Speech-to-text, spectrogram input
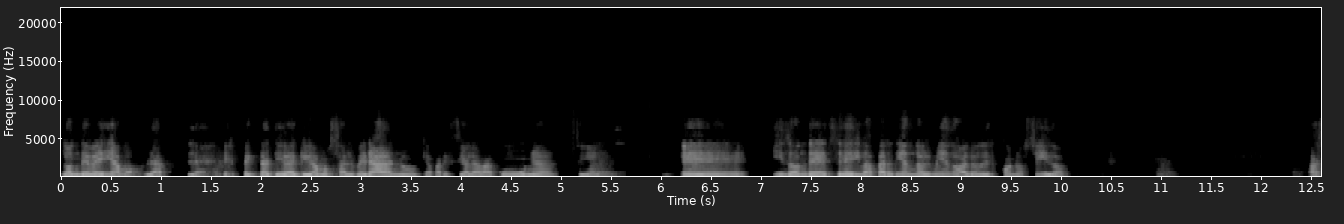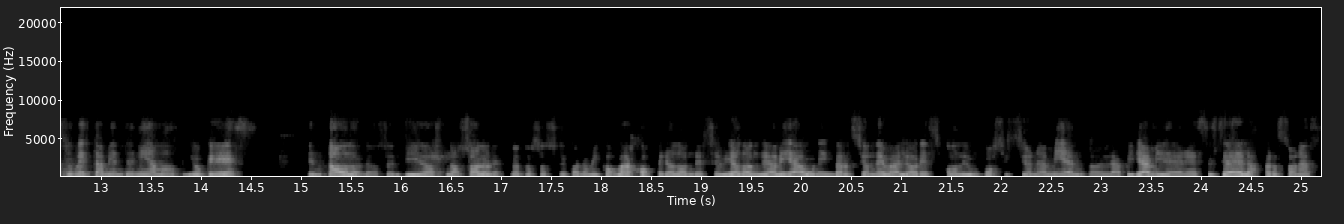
donde veíamos la, expectativa de que íbamos al verano, que aparecía la vacuna, ¿sí? Eh, y donde se iba perdiendo el miedo a lo desconocido. A su vez también teníamos lo que es en todos los sentidos, no solo en estratos socioeconómicos bajos, pero donde se vio donde había una inversión de valores o de un posicionamiento en la pirámide de necesidad de las personas,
